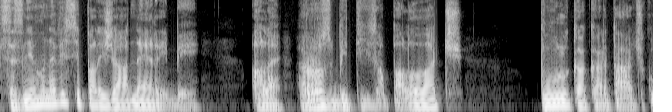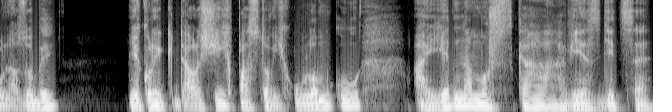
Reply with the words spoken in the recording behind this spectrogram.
se z něho nevysypaly žádné ryby, ale rozbitý zapalovač, půlka kartáčku na zuby, několik dalších plastových úlomků a jedna mořská hvězdice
